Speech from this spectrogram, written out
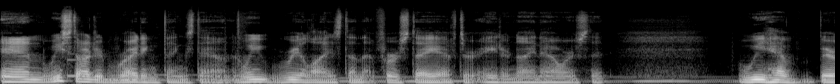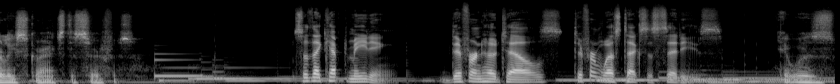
And we started writing things down, and we realized on that first day, after eight or nine hours, that we have barely scratched the surface. So they kept meeting. Different hotels, different West Texas cities. It was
